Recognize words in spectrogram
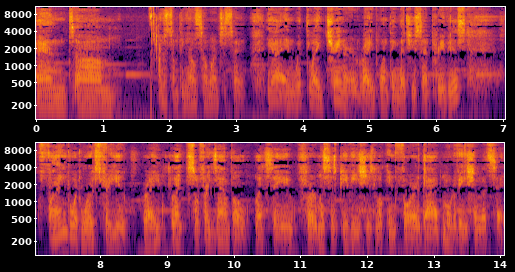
And, um, there's something else I wanted to say. Yeah, and with like trainer, right? One thing that you said previous, find what works for you, right? Like, so for example, let's say for Mrs. PV, she's looking for that motivation, let's say.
